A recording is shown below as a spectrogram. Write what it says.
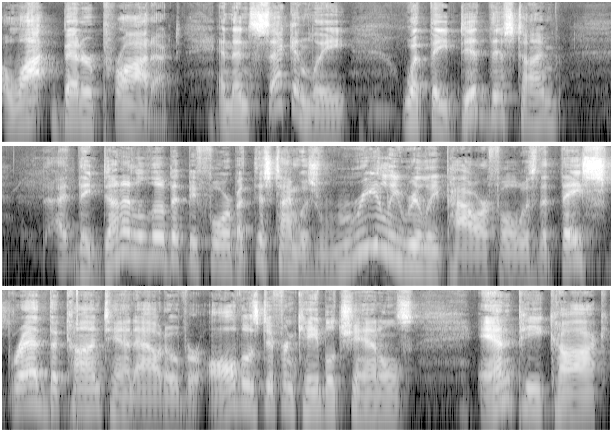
a lot better product. And then secondly, what they did this time Uh, they'd done it a little bit before, but this time was really, really powerful. Was that they spread the content out over all those different cable channels and Peacock?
